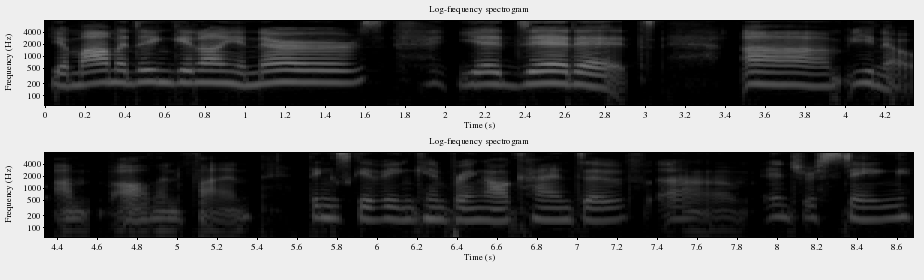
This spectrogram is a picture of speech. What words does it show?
your mama didn't get on your nerves, you did it. Um, you know, I'm all in fun. Thanksgiving can bring all kinds of um, interesting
